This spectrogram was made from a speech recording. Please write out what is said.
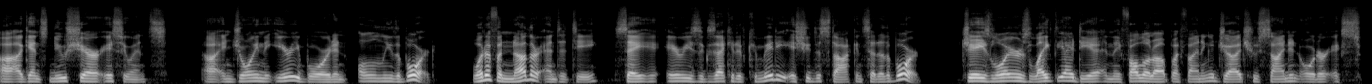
uh, against new share issuance, uh, enjoining the Erie board and only the board. What if another entity, say Erie's executive committee, issued the stock instead of the board? Jay's lawyers liked the idea and they followed up by finding a judge who signed an order ex-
